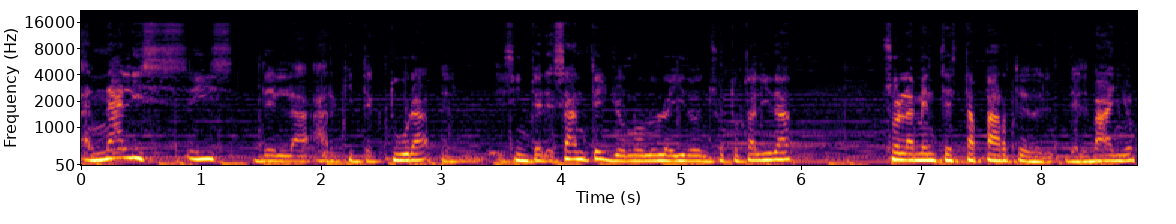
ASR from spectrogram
análisis de la arquitectura. Es, interesante, yo no lo he leído en su totalidad, solamente esta parte del, baño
